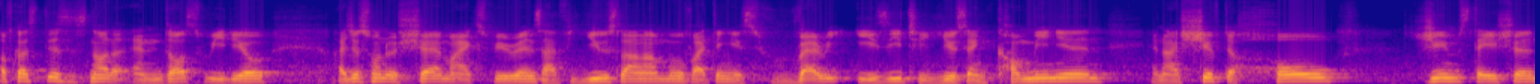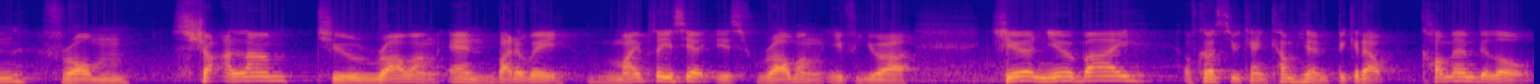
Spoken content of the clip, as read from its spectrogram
of course, this is not an endorsed video. I just want to share my experience. I've used Lalamove. I think it's very easy to use and convenient. And I shift the whole gym station from Shah Alam to Rawang. And by the way, my place here is Rawang. If you are here nearby, of course, you can come here and pick it up. Comment below.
